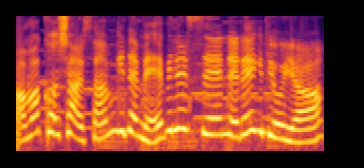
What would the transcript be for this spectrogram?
Ama koşarsam gidemeyebilirsin. Nereye gidiyor ya?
